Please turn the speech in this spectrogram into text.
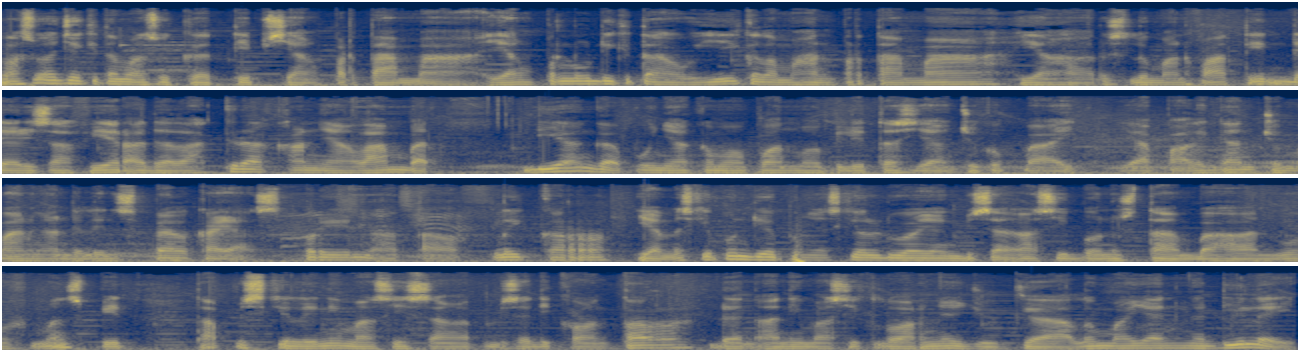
Langsung aja kita masuk ke tips yang pertama. Yang perlu diketahui kelemahan pertama yang harus lu manfaatin dari Xavier adalah gerakannya lambat dia nggak punya kemampuan mobilitas yang cukup baik. Ya palingan cuma ngandelin spell kayak sprint atau flicker. Ya meskipun dia punya skill 2 yang bisa kasih bonus tambahan movement speed tapi skill ini masih sangat bisa di counter dan animasi keluarnya juga lumayan ngedelay.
